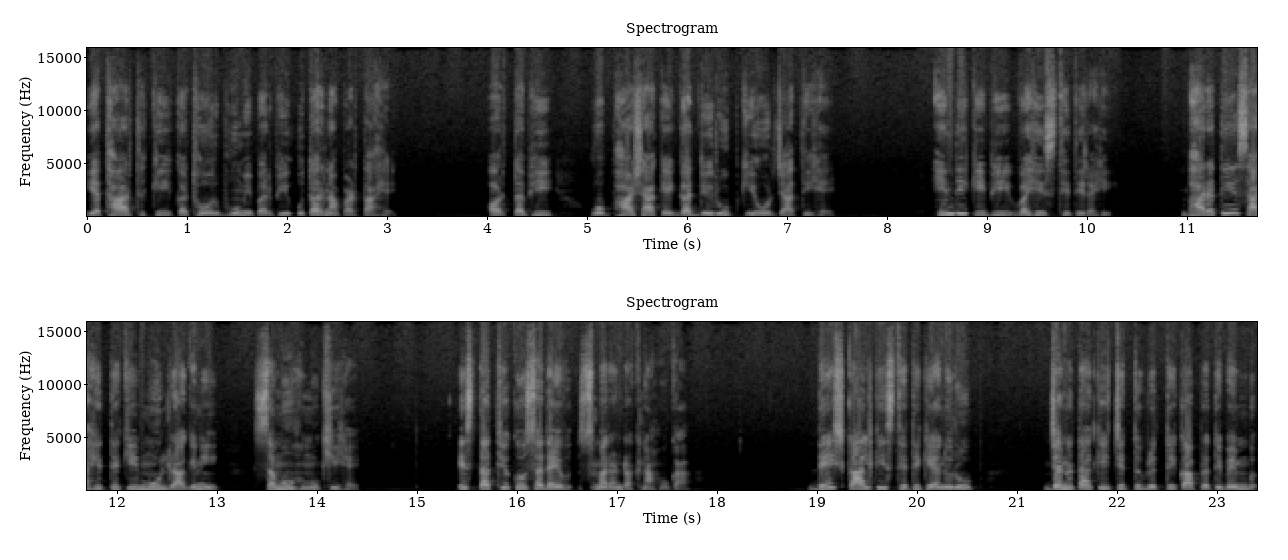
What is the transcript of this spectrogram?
यथार्थ की कठोर भूमि पर भी उतरना पड़ता है, और तभी वो भाषा के गद्य रूप की ओर जाती है। हिंदी की भी वही स्थिति रही। भारतीय साहित्य की मूल रागिनी समूहमुखी है। इस तथ्य को सदैव स्मरण रखना होगा। देश काल की स्थिति के अनुरूप जनता की चित्तवृत्ति का प्रतिबिंब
